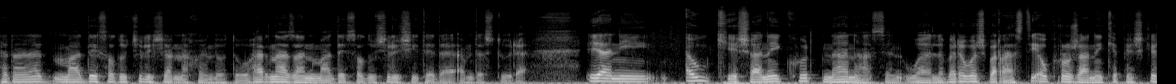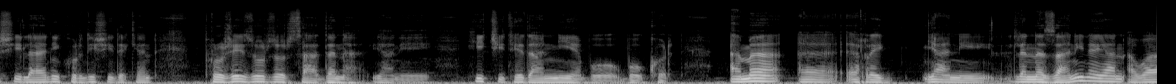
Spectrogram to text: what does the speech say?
تەنانەت مادەی 1940شیان نەخوێندەوەەوە هەر نازان مادەی 1940شی تێدا ئەم دەستورە ینی ئەو کێشانەی کورد ناناسن و لەبەرەوەش بەڕاستی ئەو پرۆژانەی کە پێشکەشی لایەنی کوردیشی دەکەن پرۆژەی زۆر زۆر سادەنە ینی هیچی تێدان نییە بۆ بۆ کورد. ئەمە ڕێگ ینی لە نەزانینە یان ئەوە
